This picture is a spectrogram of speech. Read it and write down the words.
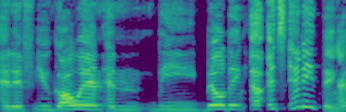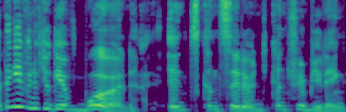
And if you go in and the building, uh, it's anything. I think even if you give wood, it's considered contributing.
